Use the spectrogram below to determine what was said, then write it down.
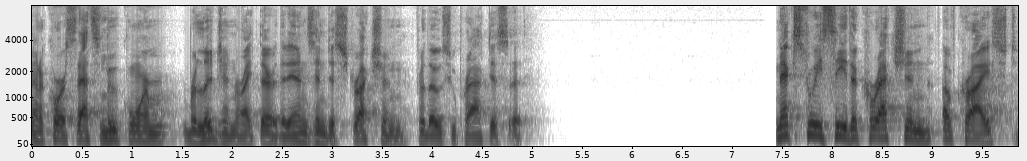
And of course, that's lukewarm religion right there that ends in destruction for those who practice it. Next, we see the correction of Christ.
